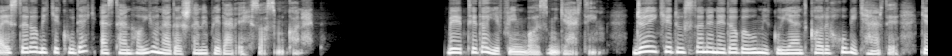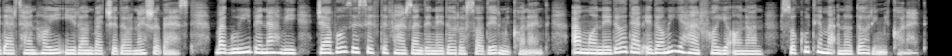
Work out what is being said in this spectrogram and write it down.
و استرابی که کودک از تنهایی و نداشتن پدر احساس می کند. به ابتدای فیلم باز می گردیم. جایی که دوستان ندا به او می‌گویند کار خوبی کرده که در تنهایی ایران بچه دار نشده است و گویی به نحوی جواز سخت فرزند ندا را صادر می کنند اما ندا در ادامه حرفهای آنان سکوت معناداری می کند.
